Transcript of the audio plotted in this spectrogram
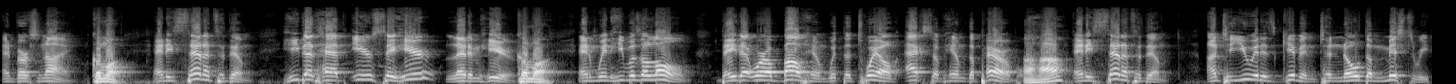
and verse 9. Come on. And he said unto them, He that hath ears to hear, let him hear. Come on. And when he was alone, they that were about him with the twelve asked of him the parable. Uh-huh. And he said unto them, Unto you it is given to know the mystery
